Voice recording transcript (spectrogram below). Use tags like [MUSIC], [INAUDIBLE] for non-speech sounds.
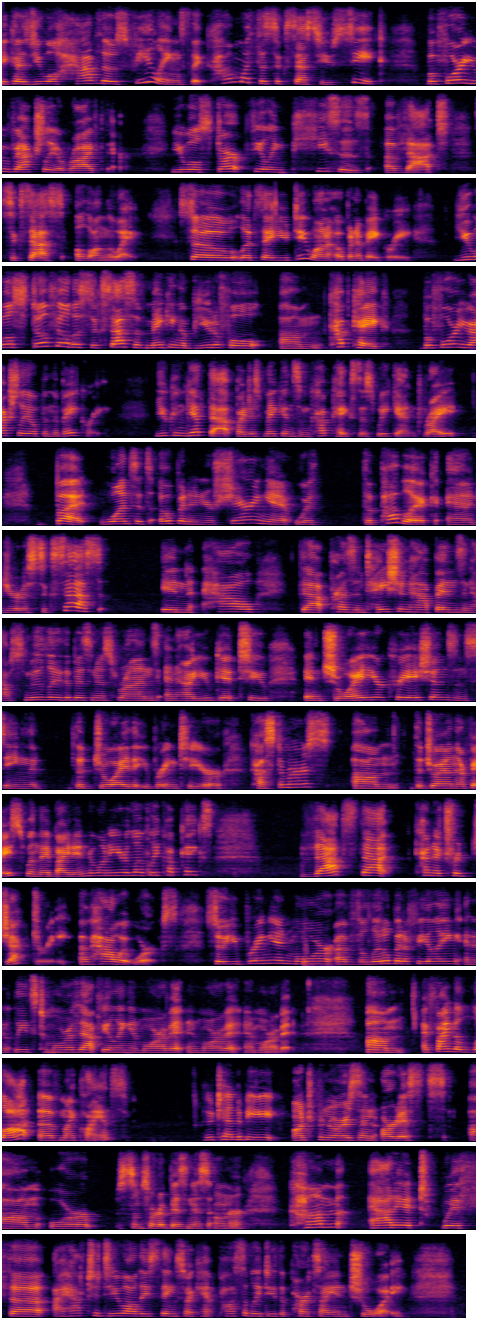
because you will have those feelings that come with the success you seek before you've actually arrived there. You will start feeling pieces of that success along the way. So let's say you do want to open a bakery. You will still feel the success of making a beautiful um, cupcake before you actually open the bakery. You can get that by just making some cupcakes this weekend, right? But once it's open and you're sharing it with the public and you're a success in how that presentation happens and how smoothly the business runs and how you get to enjoy your creations and seeing the, the joy that you bring to your customers, um, the joy on their face when they bite into one of your lovely cupcakes. That's that kind of trajectory of how it works. So you bring in more of the little bit of feeling and it leads to more of that feeling and more of it and more of it and more of it. Um, I find a lot of my clients who tend to be entrepreneurs and artists um, or some sort of business owner come at it with I have to do all these things, so I can't possibly do the parts I enjoy.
